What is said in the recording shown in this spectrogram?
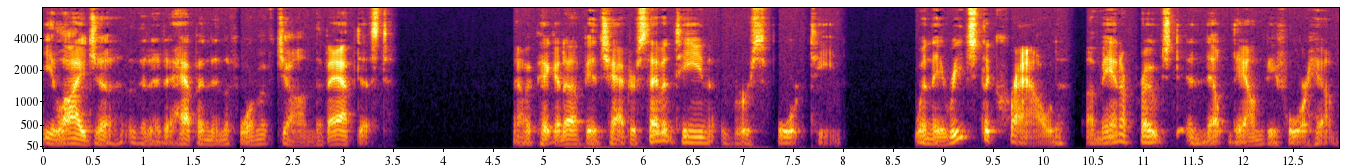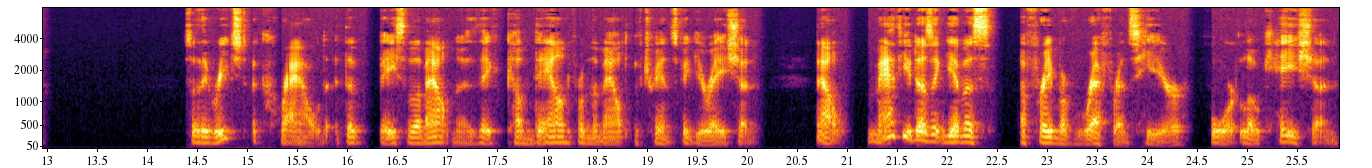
Elijah that had happened in the form of John the Baptist. Now we pick it up in chapter 17, verse 14. When they reached the crowd, a man approached and knelt down before him. So they reached a crowd at the base of the mountain as they've come down from the Mount of Transfiguration. Now, Matthew doesn't give us a frame of reference here for location.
